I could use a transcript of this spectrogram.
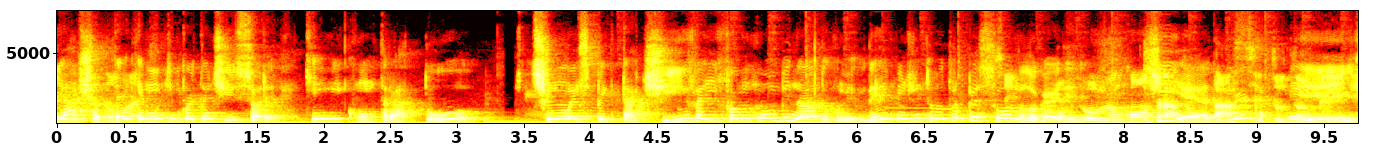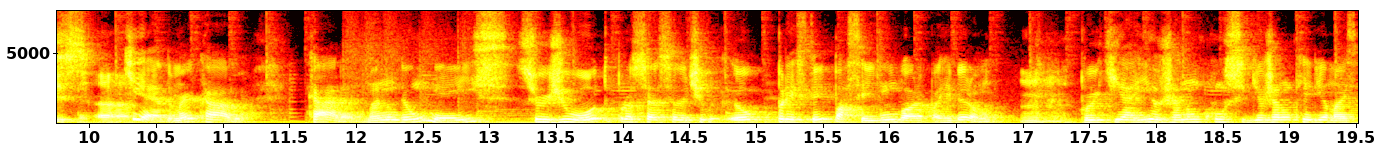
E acho até mais. que é muito importante isso. Olha, quem me contratou tinha uma expectativa e foi um combinado comigo. De repente entrou outra pessoa Sim, no lugar dele. Houve um contrato que é do tácito também isso, uhum. Que é do mercado. Cara, mas não deu um mês, surgiu outro processo seletivo, eu prestei, passei e vim embora para Ribeirão. Uhum. Porque aí eu já não conseguia, eu já não queria mais.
